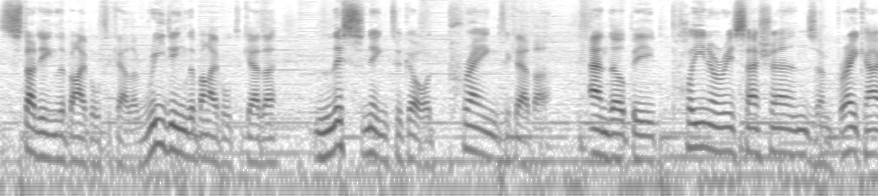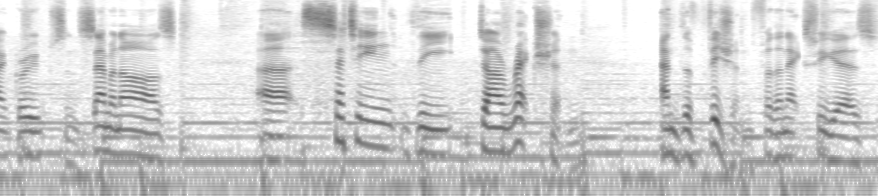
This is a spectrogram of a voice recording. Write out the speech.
studying the Bible together, reading the Bible together, listening to God, praying together. And there'll be plenary sessions and breakout groups and seminars, uh, setting the direction and the vision for the next few years,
